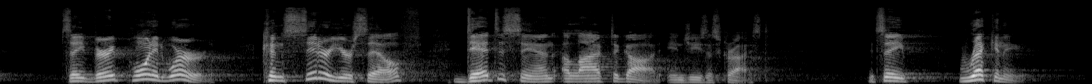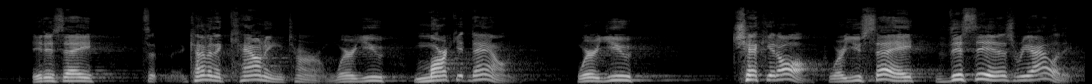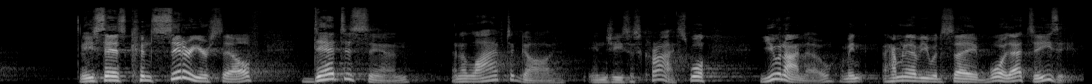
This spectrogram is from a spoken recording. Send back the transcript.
It's a very pointed word. Consider yourself dead to sin, alive to God in Jesus Christ. It's a reckoning. It is a, a, kind of an accounting term where you mark it down, where you check it off, where you say, this is reality. And he says, consider yourself dead to sin and alive to God in Jesus Christ. Well, you and I know. I mean, how many of you would say, boy, that's easy?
